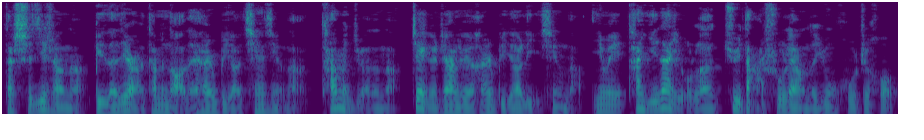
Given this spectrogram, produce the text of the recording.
但实际上呢，彼得蒂尔他们脑袋还是比较清醒的。他们觉得呢，这个战略还是比较理性的，因为他一旦有了巨大数量的用户之后，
